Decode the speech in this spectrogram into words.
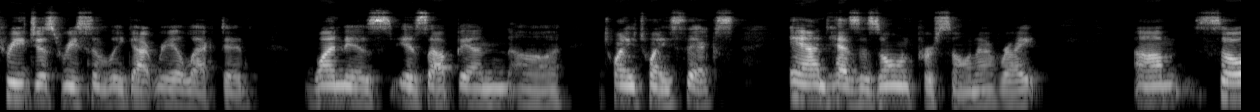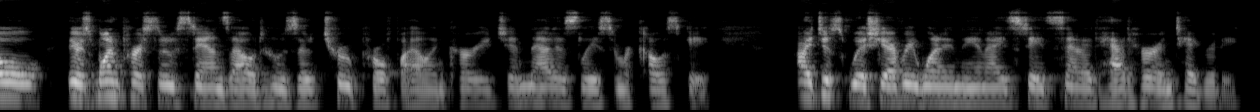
three just recently got reelected. One is is up in uh, 2026 and has his own persona, right? Um, so there's one person who stands out who's a true profile in courage, and that is Lisa Murkowski. I just wish everyone in the United States Senate had her integrity.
